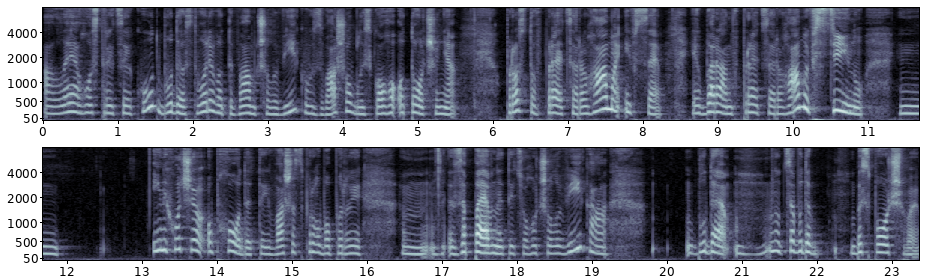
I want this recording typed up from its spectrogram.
але гострий цей кут буде створювати вам чоловік з вашого близького оточення. Просто впреться рогами і все. Як баран впреться рогами в стіну і не хоче обходити. Ваша спроба пере, запевнити цього чоловіка буде, ну, це буде без почви.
